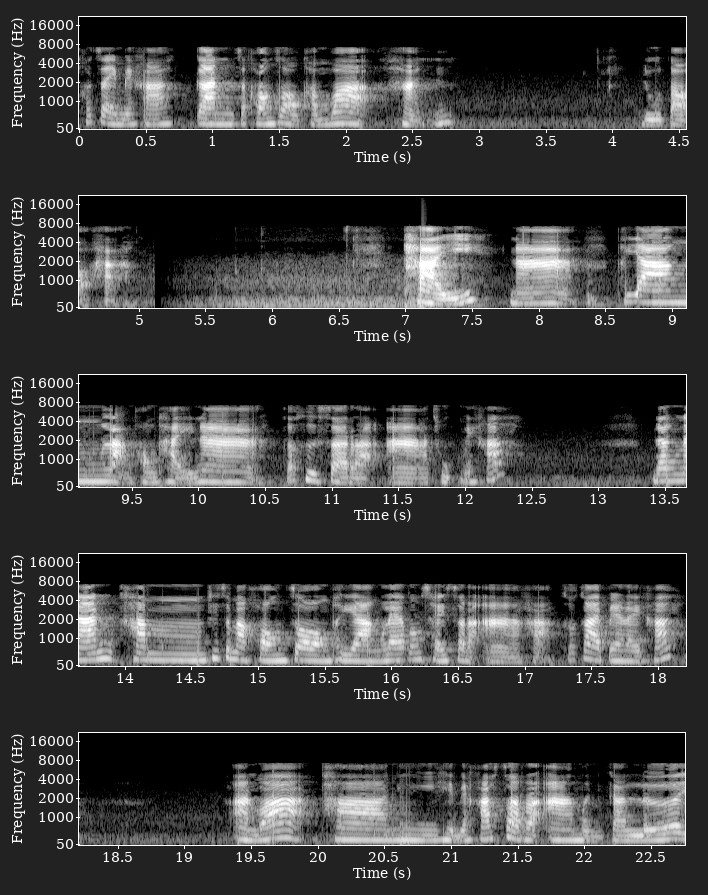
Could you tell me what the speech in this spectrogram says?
เข้าใจไหมคะ กันจะคล้องจองคำว่า หัน ดูต่อค่ะ ไถนา พยางหลังของไถนา ก็คือสระอาถูกไหมคะ ดังนั้นคำที่จะมาคล้องจองพยางแรกต้องใช้สระอาค่ะ ก็กลายเป็นอะไรคะ อ่านว่าธานีเห็นไหมคะ สระอาเหมือนกันเลย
